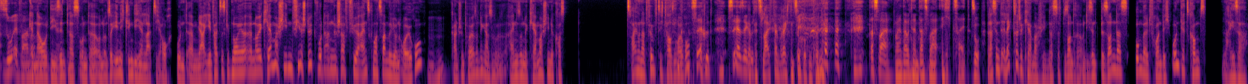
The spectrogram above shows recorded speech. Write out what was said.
So etwa, ne? Genau, die sind das. Und, äh, und, und, so ähnlich klingen die hier in Leipzig auch. Und ähm, ja, jedenfalls, es gibt neue, äh, neue Kehrmaschinen. Vier Stück wurden angeschafft für 1,2 Millionen Euro. Mhm. Ganz schön teuer so ein Ding. Also eine so eine Kehrmaschine kostet 250.000 Euro. Sehr gut, sehr, sehr gut. Ich jetzt live beim Rechnen zugucken können. das war, meine Damen und Herren, das war echt Zeit. So, das sind elektrische Kehrmaschinen, das ist das Besondere. Und die sind besonders umweltfreundlich. Und jetzt kommt's leiser.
